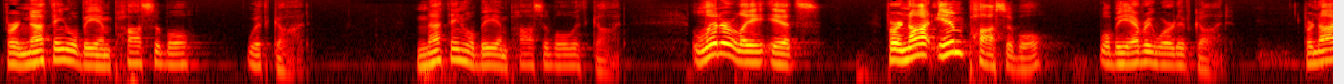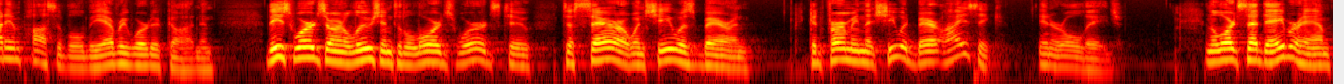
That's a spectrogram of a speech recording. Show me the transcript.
For nothing will be impossible with God. Nothing will be impossible with God. Literally, it's for not impossible will be every word of God. For not impossible will be every word of God. And these words are an allusion to the Lord's words to, to Sarah when she was barren, confirming that she would bear Isaac in her old age. And the Lord said to Abraham,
